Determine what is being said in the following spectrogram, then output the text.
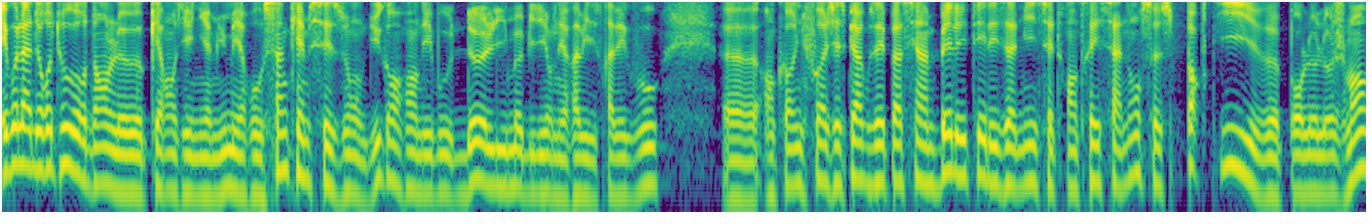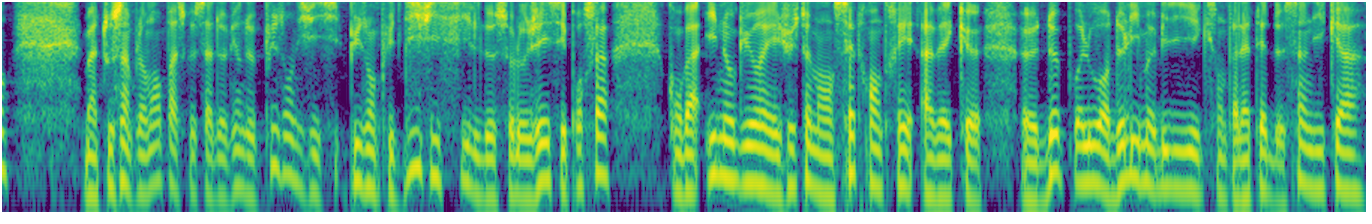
Et voilà de retour dans le 41e numéro, 5e saison du grand rendez-vous de l'immobilier. On est ravis d'être avec vous. Euh, encore une fois, j'espère que vous avez passé un bel été, les amis. Cette rentrée s'annonce sportive pour le logement. Ben, tout simplement parce que ça devient de plus en, plus difficile de se loger. C'est pour ça qu'on va inaugurer justement cette rentrée avec euh, deux poids lourds de l'immobilier qui sont à la tête de syndicats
